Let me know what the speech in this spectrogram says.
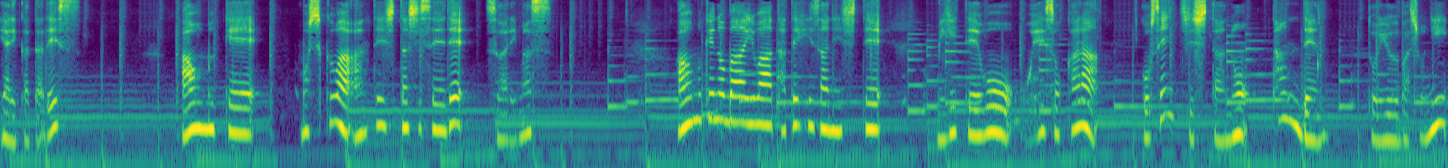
やり方です。仰向けもしくは安定した姿勢で座ります。仰向けの場合は縦膝にして右手をおへそから5センチ下の丹田という場所に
